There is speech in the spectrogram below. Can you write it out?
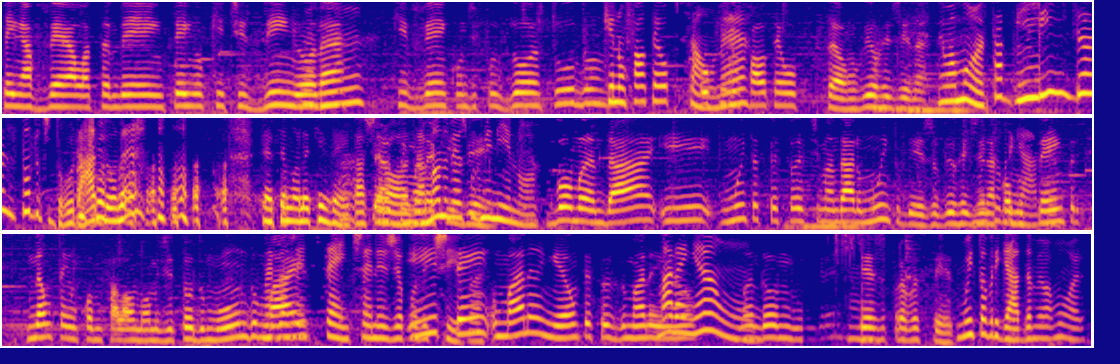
tem a vela também, tem o kitzinho, né? uhum. né? Que vem com difusor, tudo. Que não falta é opção, o que né? não falta é opção, viu, Regina? Meu amor, tá linda, todo de dourado, né? Até semana que vem, tá cheirosa. Manda um beijo vem. pros meninos. Vou mandar e muitas pessoas te mandaram muito beijo, viu, Regina? Muito como obrigada. sempre. Não tenho como falar o nome de todo mundo, mas. Mas a gente sente a energia positiva. E tem o Maranhão, pessoas do Maranhão. Maranhão? Mandou um grande beijo para você. Muito obrigada, meu amor.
